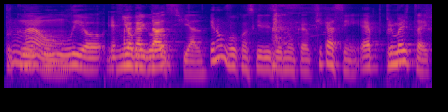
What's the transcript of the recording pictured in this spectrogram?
porque Não. o, o Leo É me obrigou. Eu não vou conseguir dizer nunca. Fica assim. É primeiro take.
